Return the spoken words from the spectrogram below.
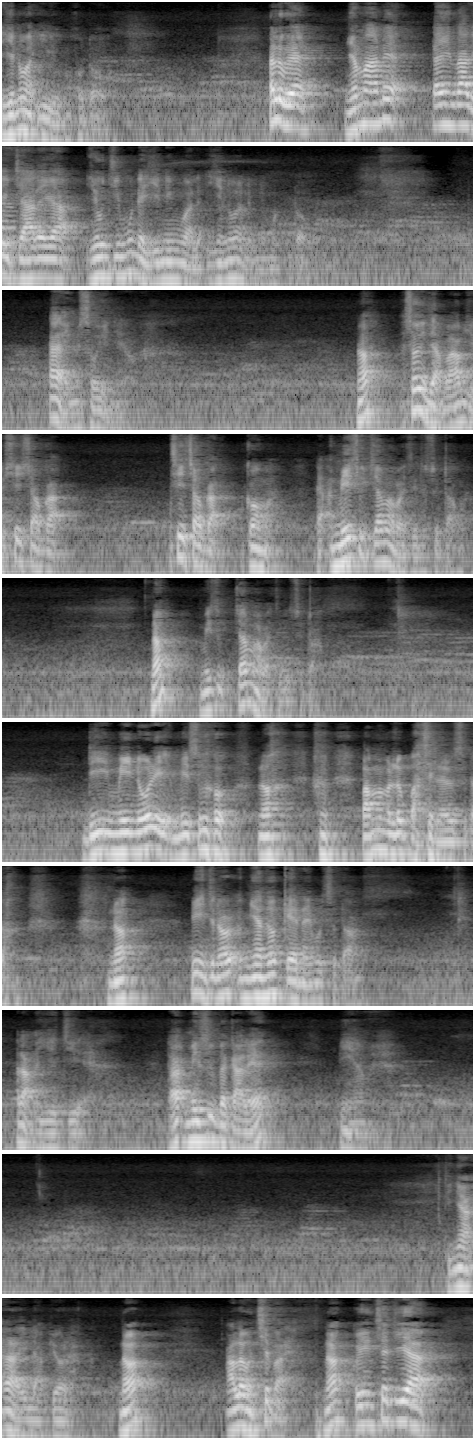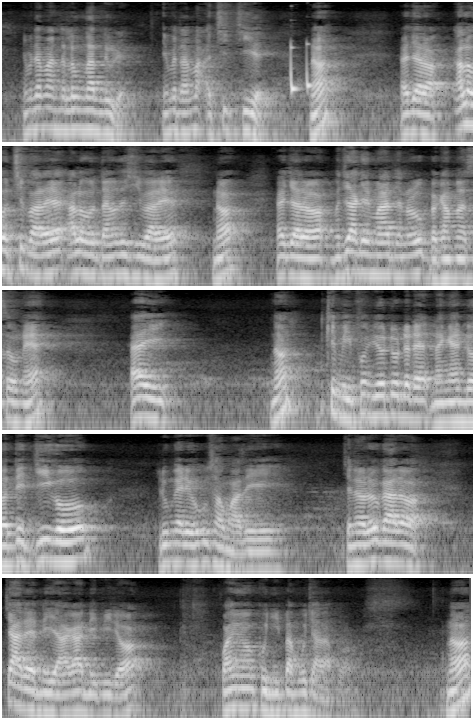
အရင်တော့ EAO မဟုတ်တော့ဘူးအဲ့လိုပဲမြန်မာနဲ့တိုင်းရင်းသားတွေကြားတဲ့ကယုံကြည်မှုနဲ့ယဉ်ကျေးမှုကလည်းအရင်တော့လည်းမျိုးမဟုတ်တော့ဘူးအဲ့ဒါမစိုးရင်နေတော့နော်အစိုးရင်ကြဘာမှမရှိရှေ့လျှောက်ကရှေ့လျှောက်ကအကောင်းပါအဲအမေစုကျမ်းပါပါစေလို့ဆွတောင်းပါ နော်အမေစုကျမ်းပါပါစေလို့ဆွတောင်းဒီမီနိုးတွေအမေစုကိုနော်ဘာမှမလုပ်ပါစေလို့ဆွတောင်းနော်ပြီးရင်ကျွန်တော်တို့အမြန်ဆုံးကယ်နိုင်မှုဆွတောင်းအဲ့ဒါအရေးကြီးတယ်ဒါအမေစုဘက်ကလည်းပြင်ရမယ်ဒီညအဲ့ဒါလေးလာပြောတာနော်အားလုံးချစ်ပါတယ်နော်ကိုရင်ချစ်ကြီးကအင်မတန်မှနှလုံးသားနှုတယ်အင်မတန်မှအချစ်ကြီးတယ် နော်အဲကြတော့အားလုံးချစ်ပါတယ်အားလုံးတန်ဖိုးရှိပါတယ်နော်အဲကြတော့မကြခင်မှာကျွန်တော်တို့ပကံမှာစုံနေအဲဒီနော်ခင်မီဖွံ့ဖြိုးတိုးတက်တဲ့နိုင်ငံတော်တစ်ကြီးကိုလူငယ်တွေကိုဥဆောင်ပါစေကျွန်တော်တို့ကတော့ကြတဲ့နေရာကနေပြီးတော့ဝိုင်းဝန်းကူညီပံ့ပိုးကြတာပေါ့နော်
